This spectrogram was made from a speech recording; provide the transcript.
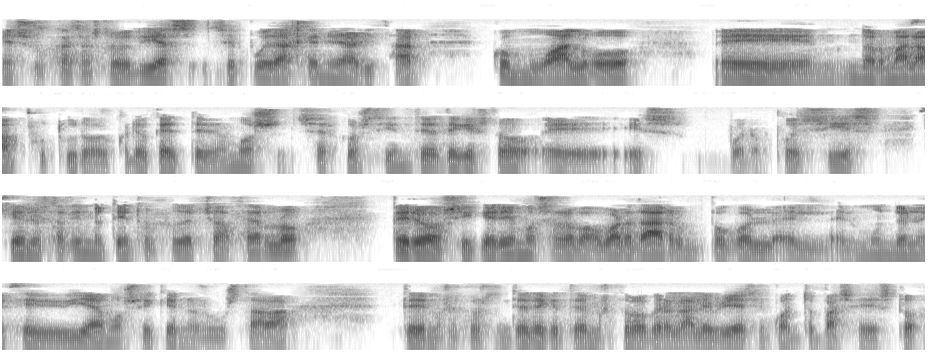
en sus casas todos los días se pueda generalizar como algo eh, normal a un futuro. Creo que debemos ser conscientes de que esto eh, es, bueno, pues si es quien lo está haciendo tiene todo su derecho a hacerlo, pero si queremos salvaguardar un poco el, mundo en el que vivíamos y que nos gustaba, tenemos que ser conscientes de que tenemos que volver a la librería en cuanto pase esto.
